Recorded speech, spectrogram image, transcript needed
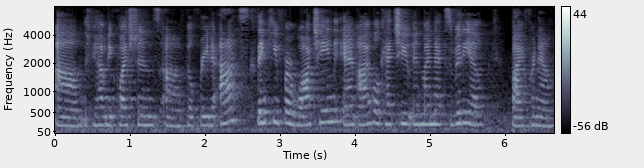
Um, if you have any questions, uh, feel free to ask. Thank you for watching and I will catch you in my next video. Bye for now.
